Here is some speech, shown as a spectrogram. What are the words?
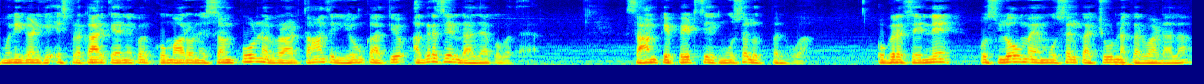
मुनिगण के इस प्रकार कहने पर कुमारों ने संपूर्ण वृत्तांत यों का त्यों अग्रसेन राजा को बताया। शाम के पेट से एक मूसल उत्पन्न हुआ। उग्रसेन ने उस में मूसल का चूर्ण करवा डाला।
